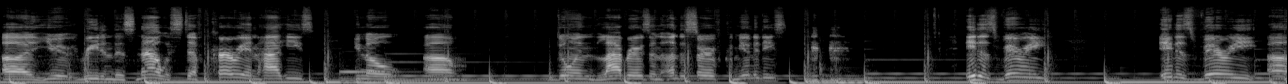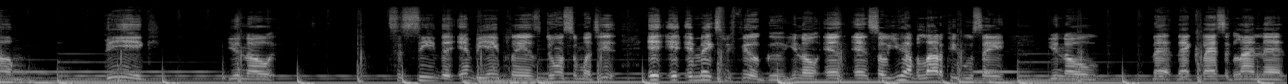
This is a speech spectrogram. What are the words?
Uh, you're reading this now with Steph Curry and how he's you know um, doing libraries in underserved communities. it is very it is very um, big, you know, to see the NBA players doing so much. It, it it, it makes me feel good, you know. And and so you have a lot of people who say, you know, that that classic line that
